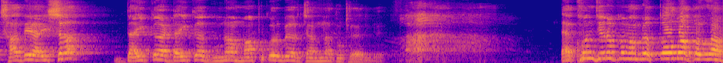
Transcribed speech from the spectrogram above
ছাদে আইসা ডাইকা ডাইকা গুণা মাফ করবে আর জান্নাত উঠে দিবে। এখন যেরকম আমরা তবা করলাম,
